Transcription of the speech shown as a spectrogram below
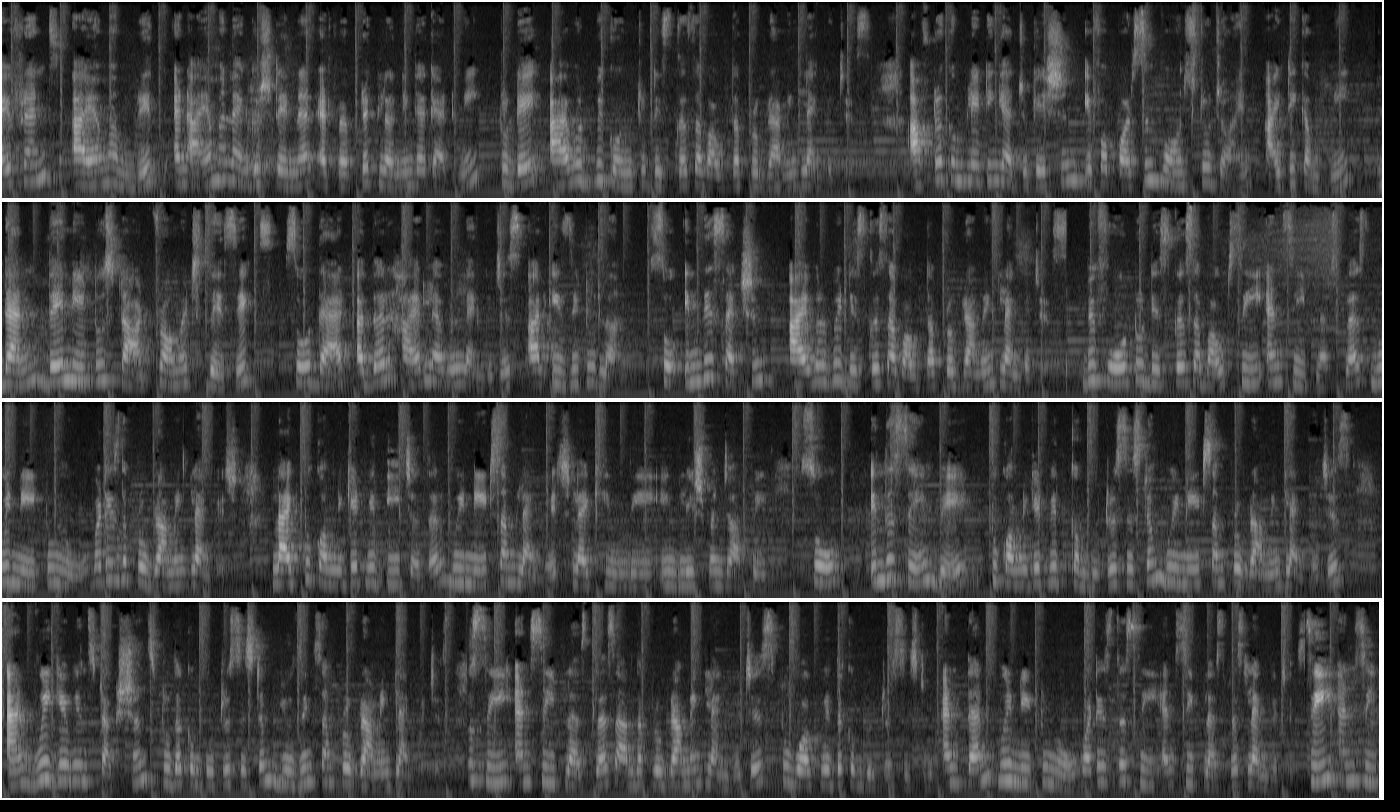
Hi friends, I am Amrit and I am a language trainer at WebTech Learning Academy. Today I would be going to discuss about the programming languages. After completing education, if a person wants to join IT company, then they need to start from its basics so that other higher level languages are easy to learn. So in this section, I will be discuss about the programming languages. Before to discuss about C and C++, we need to know what is the programming language. Like to communicate with each other, we need some language like Hindi, English, Punjabi. So in the same way, to communicate with computer system, we need some programming languages and we give instructions to the computer system using some programming languages. So C and C++ are the programming languages to work with the computer system and then we need to know what is the C and C++ languages. C and C++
